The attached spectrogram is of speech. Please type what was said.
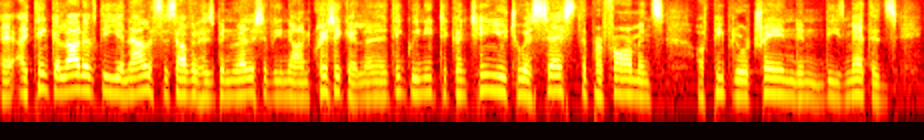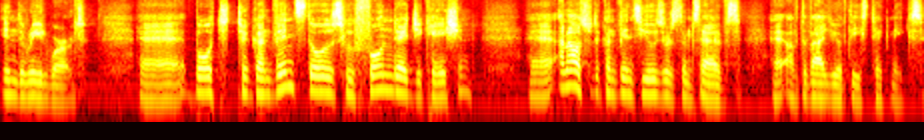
uh, I think a lot of the analysis of it has been relatively non-critical and I think we need to continue to assess the performance of people who are trained in these methods in the real world. Uh, both to convince those who fund education uh, and also to convince users themselves uh, of the value of these techniques.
